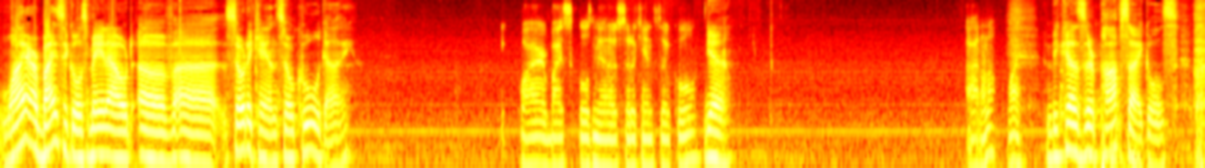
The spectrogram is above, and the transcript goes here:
Why are bicycles made out of uh, soda cans so cool, guy? Why are bicycles made out of soda cans so cool? Yeah, I don't know. Why? because they're pop cycles.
